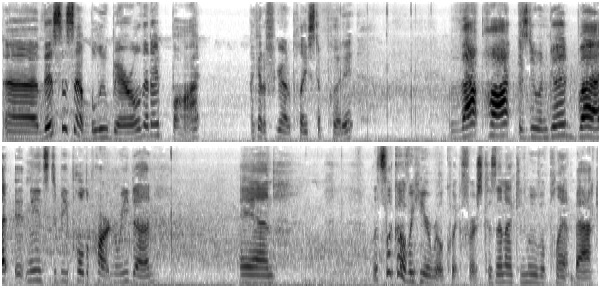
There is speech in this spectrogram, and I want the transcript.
Uh, this is a blue barrel that I bought. I gotta figure out a place to put it. That pot is doing good, but it needs to be pulled apart and redone. And let's look over here real quick first, because then I can move a plant back.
